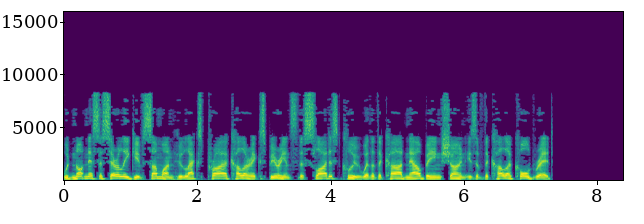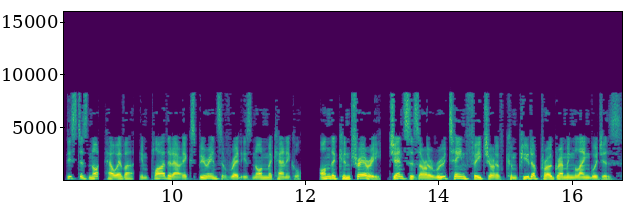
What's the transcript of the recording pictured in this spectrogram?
would not necessarily give someone who lacks prior color experience the slightest clue whether the card now being shown is of the color called red. This does not, however, imply that our experience of red is non-mechanical. On the contrary, gensyms are a routine feature of computer programming languages.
